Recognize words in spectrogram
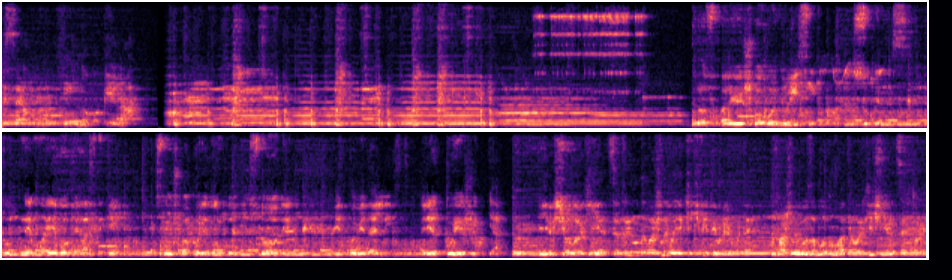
Лайфсел. Вільно мобільно. Розпалюєш вогонь у лісі. Зупинись. Тут немає вогнегасників. Служба порятунку 101. Відповідальність рятує життя. Якщо алергія, цитрину не важливо, які квіти ви любите. Важливо заблокувати алергічні рецептори.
